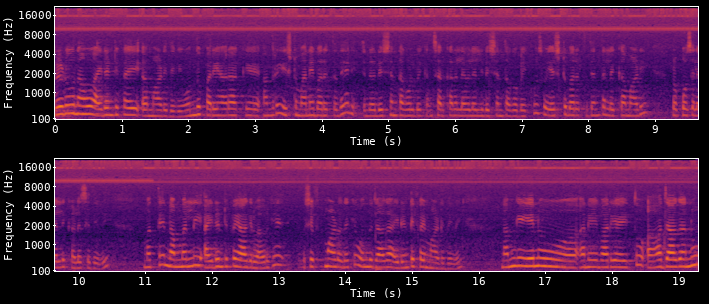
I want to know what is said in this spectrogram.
ಎರಡೂ ನಾವು ಐಡೆಂಟಿಫೈ ಮಾಡಿದ್ದೀವಿ. ಒಂದು ಪರಿಹಾರಕ್ಕೆ ಅಂದರೆ ಎಷ್ಟು ಮನೆ ಬರುತ್ತದೆ ಡಿಸಿಷನ್ ತಗೊಳ್ಬೇಕಂತ ಸರ್ಕಾರ ಲೆವೆಲಲ್ಲಿ ಡಿಸಿಷನ್ ತಗೋಬೇಕು. ಸೊ ಎಷ್ಟು ಬರುತ್ತದೆ ಅಂತ ಲೆಕ್ಕ ಮಾಡಿ ಪ್ರಪೋಸಲಲ್ಲಿ ಕಳಿಸಿದ್ದೀವಿ. ಮತ್ತು ನಮ್ಮಲ್ಲಿ ಐಡೆಂಟಿಫೈ ಆಗಿರುವ ಅವ್ರಿಗೆ ಶಿಫ್ಟ್ ಮಾಡೋದಕ್ಕೆ ಒಂದು ಜಾಗ ಐಡೆಂಟಿಫೈ ಮಾಡಿದ್ದೀವಿ. ನಮಗೆ ಏನು ಅನಿವಾರ್ಯ ಇತ್ತು ಆ ಜಾಗನೂ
